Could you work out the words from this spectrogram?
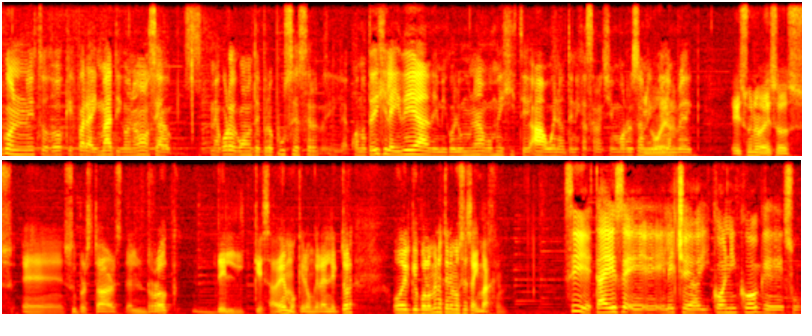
Pasó con estos dos, que es paradigmático, ¿no? O sea, me acuerdo que cuando te propuse hacer, cuando te dije la idea de mi columna, vos me dijiste, ah, bueno, tenés que hacer Jim Morrison y, Y William. Blake. Es uno de esos eh, superstars del rock del que sabemos que era un gran lector o del que por lo menos tenemos esa imagen. Sí, está ese, eh, el hecho icónico que su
